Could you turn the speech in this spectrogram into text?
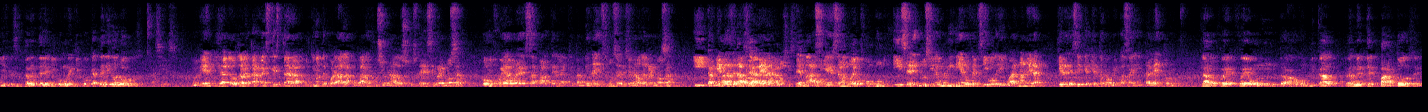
y específicamente el equipo, un equipo que ha tenido logros. Así es. Muy bien, y la otra ventaja es que esta última temporada la jugaron fusionados ustedes y Reynosa. ¿Cómo fue ahora esa parte en la que también hay un seleccionado de Reynosa y también desde la Adaptarse a, a frontera? los sistemas, ¿no? Así es. sistemas nuevos, conjuntos. Y ser inclusive un liniero ofensivo de igual manera, quiere decir que aquí en Tamaulipas hay talento, ¿no? Claro, fue, fue un trabajo complicado, realmente para todos, en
